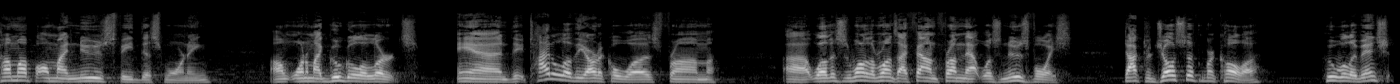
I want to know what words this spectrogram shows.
come up on my news feed this morning on one of my Google alerts. And the title of the article was from, uh, well, this is one of the ones I found from that was News Voice. Dr. Joseph Mercola, who will eventually,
